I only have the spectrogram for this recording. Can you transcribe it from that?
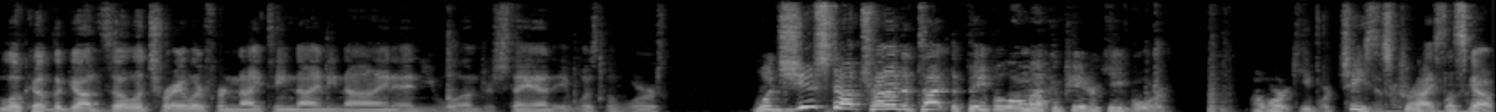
look up the Godzilla trailer for 1999 and you will understand it was the worst would you stop trying to type the people on my computer keyboard? My work keyboard. Jesus Christ, let's go.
